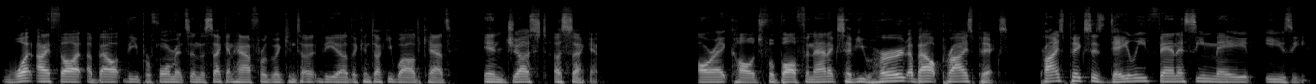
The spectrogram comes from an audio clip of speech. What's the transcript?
what I thought about the performance in the second half for the the uh, the Kentucky Wildcats in just a second. All right, college football fanatics, have you heard about Prize Picks? Prize Picks is daily fantasy made easy.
